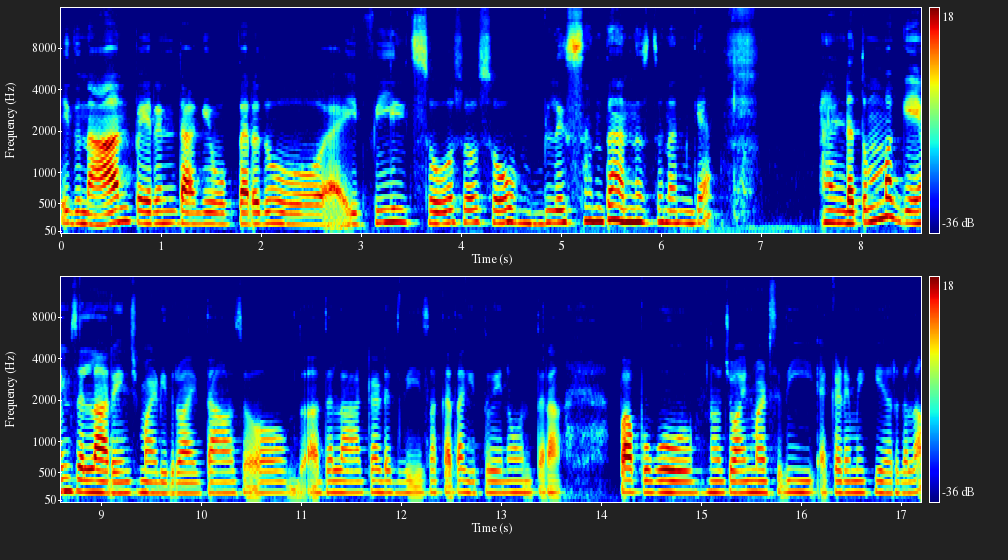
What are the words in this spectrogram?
ಇದು ನಾನು ಪೇರೆಂಟ್ ಆಗಿ ಹೋಗ್ತಾ ಇರೋದು it feel so so so bliss ಅಂತ ಅನ್ನಿಸ್ತು ನನಗೆ. ಆ್ಯಂಡ್ ತುಂಬ ಗೇಮ್ಸ್ ಎಲ್ಲ ಅರೇಂಜ್ ಮಾಡಿದರು, ಆಯಿತಾ? ಸೊ ಅದೆಲ್ಲ ಆಟ ಆಡಿದ್ವಿ ಸಖತ್ತಾಗಿತ್ತು ಏನೋ ಒಂಥರ. ಪಾಪುಗೂ ನಾವು ಜಾಯಿನ್ ಮಾಡಿಸಿದ್ವಿ ಈ ಅಕಾಡೆಮಿಕ್ ಇಯರ್ಗೆಲ್ಲ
